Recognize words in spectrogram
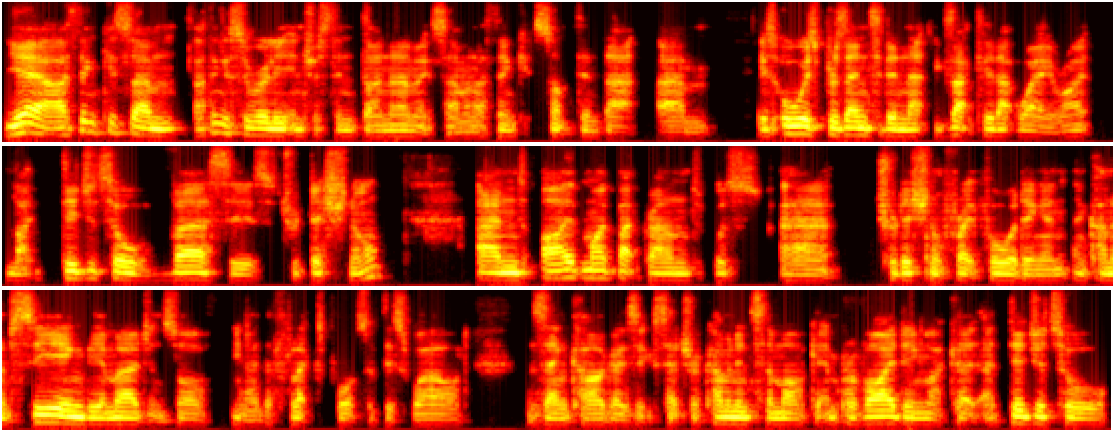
Yeah, I think it's um, I think it's a really interesting dynamic, Sam, and I think it's something that um, is always presented in that exactly that way, right? Like digital versus traditional. And I, my background was uh, traditional freight forwarding, and, and kind of seeing the emergence of you know the Flexports of this world, Zencargos, etc., coming into the market and providing like a, a digital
